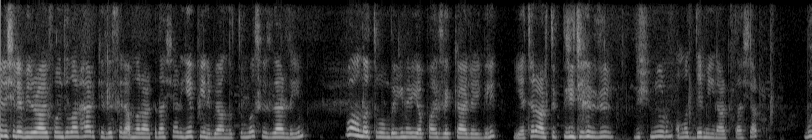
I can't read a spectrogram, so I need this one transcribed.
Erişilebilir iPhone'cular herkese selamlar arkadaşlar. Yepyeni bir anlatımla sizlerleyim. Bu anlatımımda yine yapay zeka ile ilgili yeter artık diyeceğinizi düşünüyorum ama demeyin arkadaşlar. Bu,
